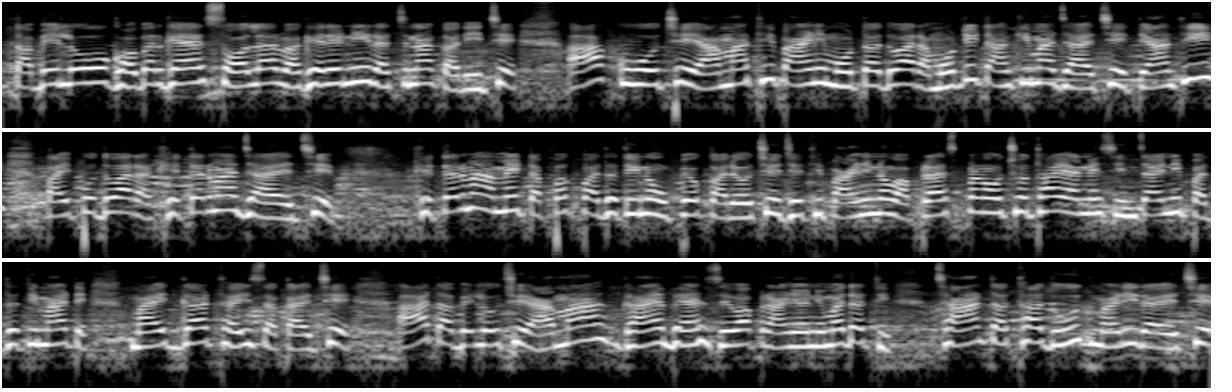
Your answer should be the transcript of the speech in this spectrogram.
તબેલો, ગોબર ગેસ, સોલર વગેરેની રચના કરી છે. આ કૂવો છે, આમાંથી પાણી મોટર દ્વારા મોટી ટાંકીમાં જાય છે. ત્યાંથી પાઇપો દ્વારા ખેતરમાં જાય છે. ખેતરમાં અમે ટપક પદ્ધતિનો ઉપયોગ કર્યો છે, જેથી પાણીનો વપરાશ પણ ઓછો થાય અને સિંચાઈની પદ્ધતિ માટે માહિતગાર થઈ શકાય છે. આ તબેલો છે, આમાં ગાય, ભેંસ જેવા પ્રાણીઓની મદદથી છાણ તથા દૂધ મળી રહે છે.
